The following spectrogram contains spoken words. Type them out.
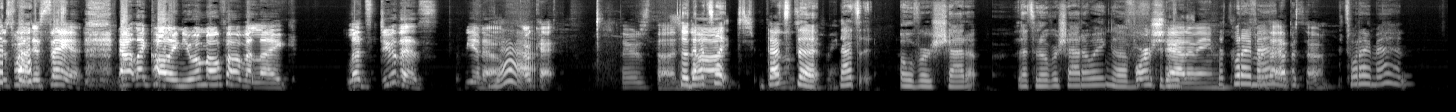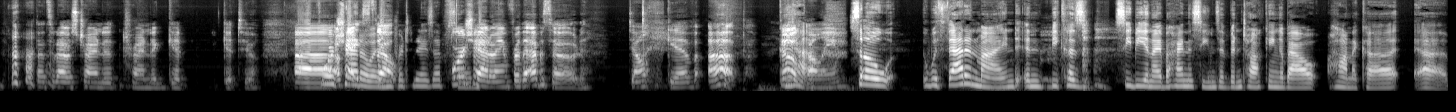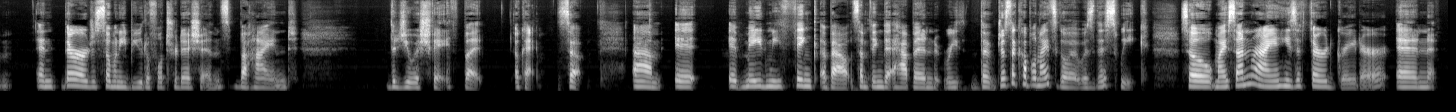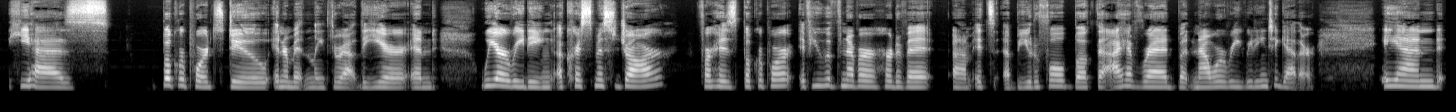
just wanted to say it. Not like calling you a mofo, but like, let's do this. You know. Yeah. Okay. There's the. So that's like- that's the side of that's overshadow. That's an overshadowing of today's- foreshadowing. That's what I for meant. The episode. That's what I meant. That's what I was trying to trying to get get to. Uh, Foreshadowing okay, so for today's episode. foreshadowing for the episode. Don't give up. Go, Yeah. Colleen. So, with that in mind, and because CB and I behind the scenes have been talking about Hanukkah, um, and there are just so many beautiful traditions behind the Jewish faith. But okay, so um, it it made me think about something that happened re- the, just a couple nights ago. It was this week. So my son Ryan, he's a third grader, and he has book reports due intermittently throughout the year, and we are reading A Christmas Jar for his book report. If you have never heard of it, um, it's a beautiful book that I have read, but now we're rereading together. And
